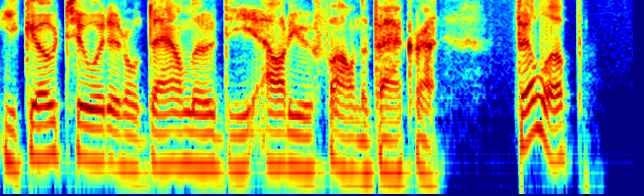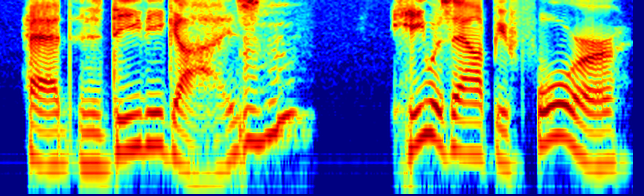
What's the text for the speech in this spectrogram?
you go to it, it'll download the audio file in the background. Philip had his DV guys. Mm-hmm. He was out before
